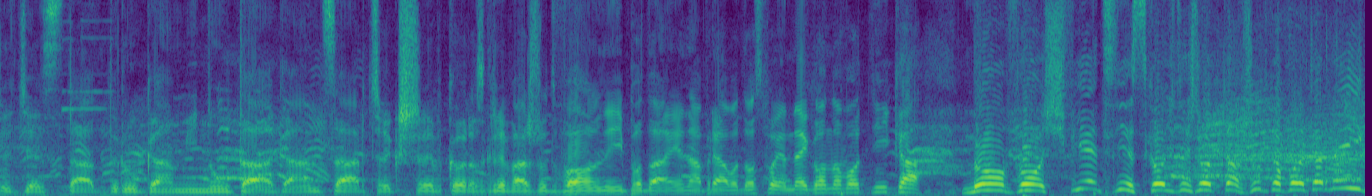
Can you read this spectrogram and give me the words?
Trzydziesta druga minuta. Gancarczyk szybko rozgrywa rzut wolny i podaje na prawo do swojonego nowotnika. Nowo świetnie schodzi do środka, wrzutka pole karne i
